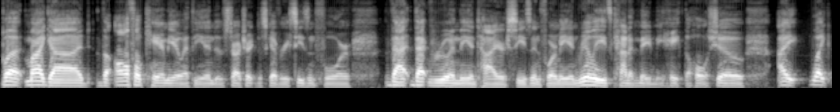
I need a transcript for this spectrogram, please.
But my God, the awful cameo at the end of Star Trek Discovery season four. That that ruined the entire season for me, and really, it's kind of made me hate the whole show. I like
